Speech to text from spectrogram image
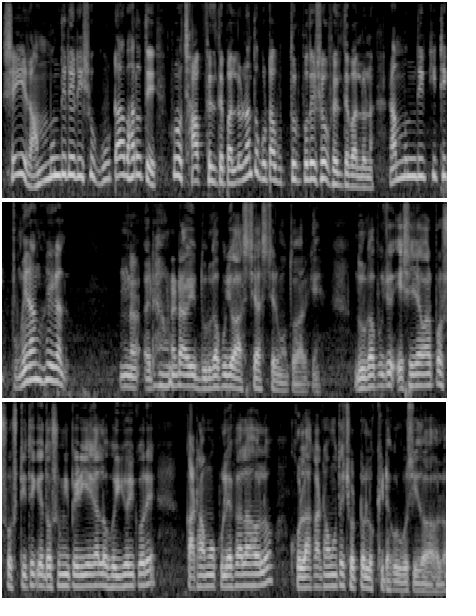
সেই রাম মন্দিরের ইস্যু গোটা ভারতে কোনো ছাপ ফেলতে পারল না, তো গোটা উত্তরপ্রদেশেও ফেলতে পারল না। রাম মন্দির কি ঠিক বুমেরাং হয়ে গেল? না, এটা অনেকটা ওই দুর্গাপুজো আসছে আসছের মতো আর কি। দুর্গাপুজো এসে যাওয়ার পর ষষ্ঠী থেকে দশমী পেরিয়ে গেল হই হই করে কাঠামো খুলে ফেলা হলো। খোলা কাঠামোতে ছোট্ট লক্ষ্মী ঠাকুর বসিয়ে দেওয়া হলো।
